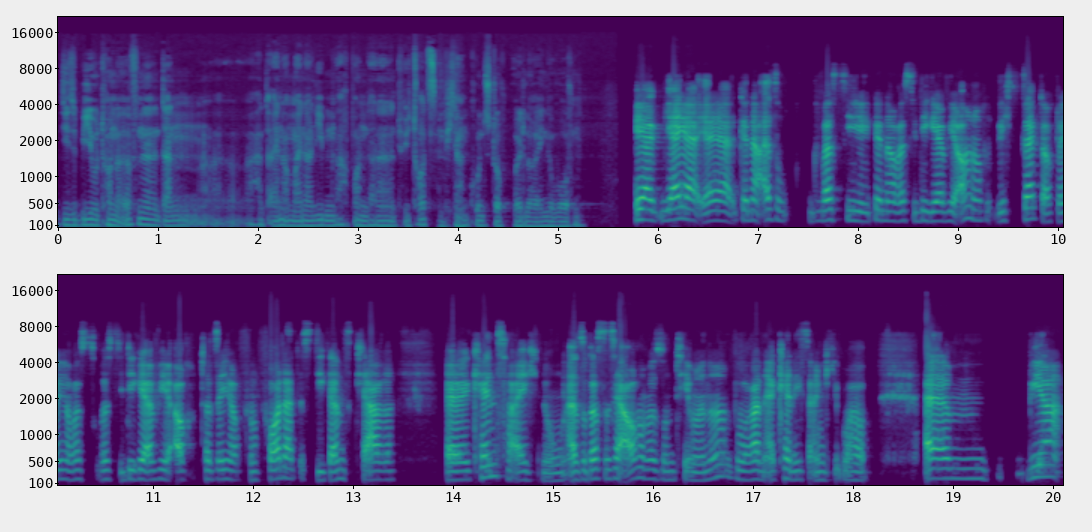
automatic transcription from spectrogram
diese Biotonne öffne, dann äh, hat einer meiner lieben Nachbarn da natürlich trotzdem wieder einen Kunststoffbeutel reingeworfen. Ja, ja, ja, ja, ja, genau. Also was die, genau, was die DGRW auch noch, ich sage auch gleich noch was was die DGRW auch tatsächlich auch schon fordert, ist die ganz klare äh, Kennzeichnung. Also das ist ja auch immer so ein Thema, ne? Woran erkenne ich es eigentlich überhaupt? Ähm, wir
